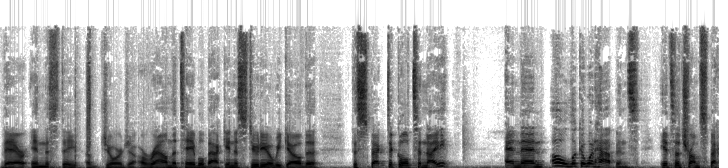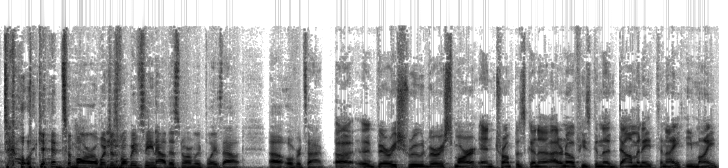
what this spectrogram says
there in the state of Georgia. Around the table, back in the studio, we go. The, the spectacle tonight. And then, oh, look at what happens. It's a Trump spectacle again tomorrow, which is what we've seen how this normally plays out uh, over time. Uh, uh, very shrewd, very smart, and Trump is going to, I don't know if he's going to dominate tonight. He might.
